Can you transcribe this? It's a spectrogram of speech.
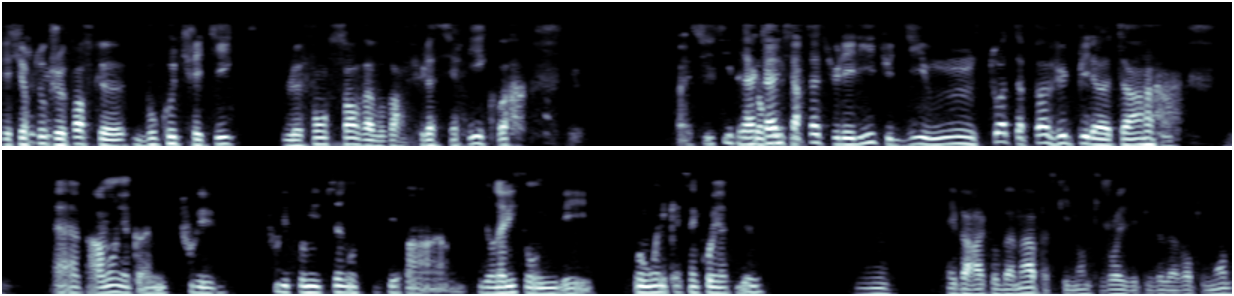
Et surtout que je pense que beaucoup de critiques le font sans avoir vu la série, quoi. Ouais, si, si, Il y parce a quand même certains, tu les lis, tu te dis, Hum, toi, t'as pas vu le pilote, hein. euh, apparemment, il y a quand même tous les, tous les premiers épisodes ont été, enfin, les journalistes ont eu les, au moins les 4-5 premiers épisodes. Hum. Et Barack Obama, parce qu'il demande toujours les épisodes avant tout le monde.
